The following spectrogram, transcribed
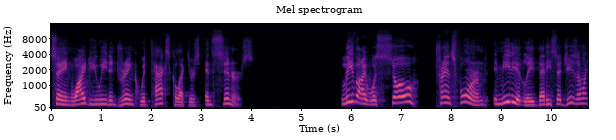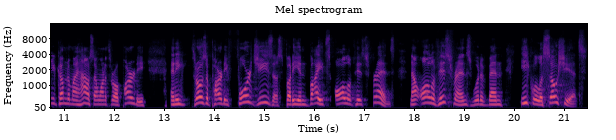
saying, Why do you eat and drink with tax collectors and sinners? Levi was so transformed immediately that he said, Jesus, I want you to come to my house. I want to throw a party. And he throws a party for Jesus, but he invites all of his friends. Now, all of his friends would have been equal associates.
